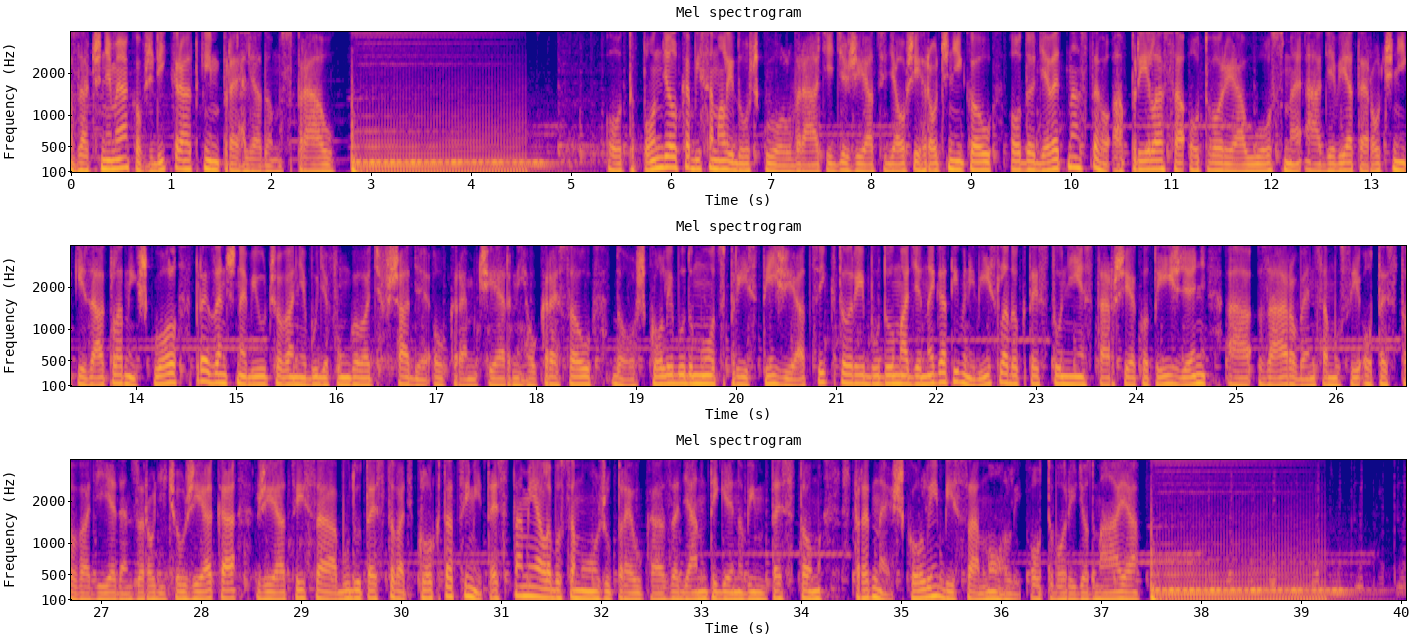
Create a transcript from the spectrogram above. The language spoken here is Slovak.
A začneme ako vždy krátkým prehľadom správ. Od pondelka by sa mali do škôl vrátiť žiaci ďalších ročníkov. Od 19. apríla sa otvoria 8. a 9. ročníky základných škôl. Prezenčné vyučovanie bude fungovať všade okrem čiernych okresov. Do školy budú môcť prísť tí žiaci, ktorí budú mať negatívny výsledok testu nie starší ako týždeň a zároveň sa musí otestovať jeden z rodičov žiaka. Žiaci sa budú testovať kloktacími testami alebo sa môžu preukázať antigénovým testom. Stredné školy školy by sa mohli otvoriť od mája.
